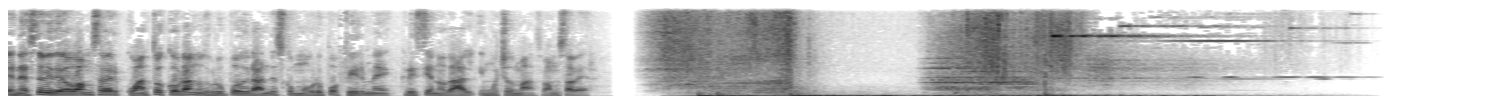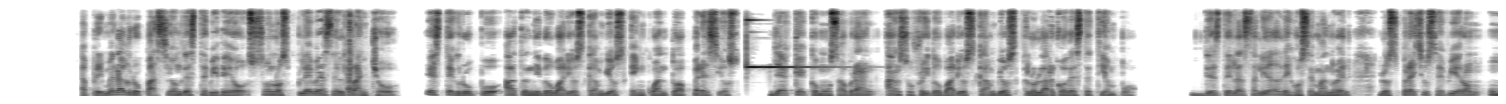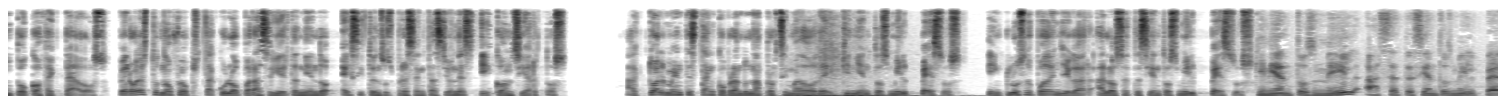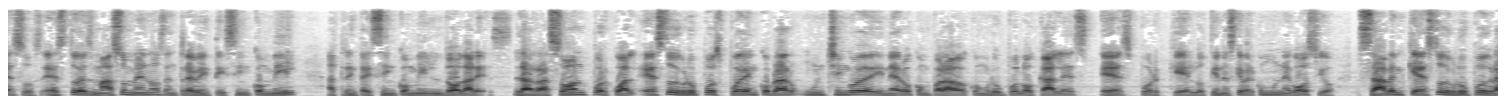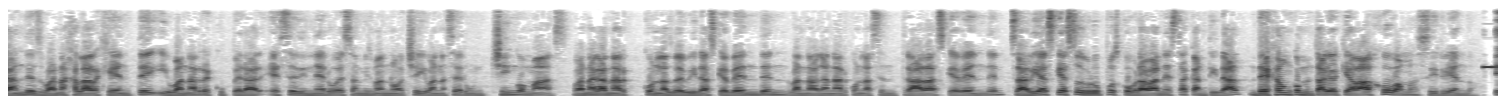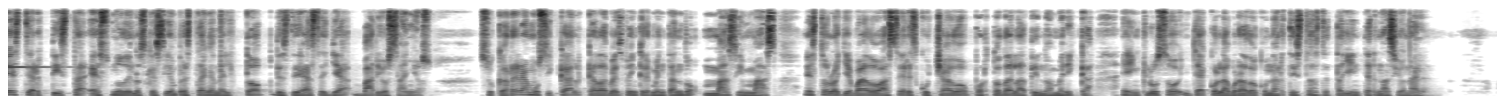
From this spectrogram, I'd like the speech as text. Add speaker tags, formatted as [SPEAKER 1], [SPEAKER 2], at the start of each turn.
[SPEAKER 1] En este video vamos a ver cuánto cobran los grupos grandes como Grupo Firme, Cristian Nodal y muchos más. Vamos a ver.
[SPEAKER 2] La primera agrupación de este video son los plebes del rancho. Este grupo ha tenido varios cambios en cuanto a precios, ya que como sabrán han sufrido varios cambios a lo largo de este tiempo. Desde la salida de José Manuel, los precios se vieron un poco afectados, pero esto no fue obstáculo para seguir teniendo éxito en sus presentaciones y conciertos. Actualmente están cobrando un aproximado de 500 mil pesos, incluso pueden llegar a los 700 mil pesos.
[SPEAKER 1] 500 mil a 700 mil pesos. Esto es más o menos entre 25 mil a 35 mil dólares. La razón por cual estos grupos pueden cobrar un chingo de dinero comparado con grupos locales es porque lo tienes que ver como un negocio saben que estos grupos grandes van a jalar gente y van a recuperar ese dinero esa misma noche y van a hacer un chingo más. Van a ganar con las bebidas que venden, van a ganar con las entradas que venden. ¿Sabías que estos grupos cobraban esta cantidad? Deja un comentario aquí abajo, vamos a seguir viendo.
[SPEAKER 2] Este artista es uno de los que siempre están en el top desde hace ya varios años. Su carrera musical cada vez va incrementando más y más. Esto lo ha llevado a ser escuchado por toda Latinoamérica e incluso ya ha colaborado con artistas de talla internacional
